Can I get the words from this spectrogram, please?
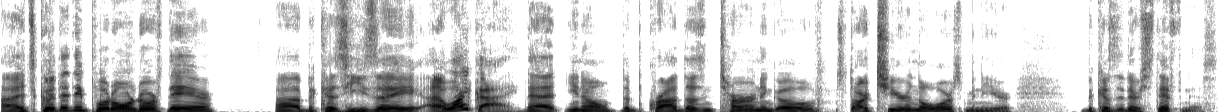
Uh, it's good that they put Orndorff there uh, because he's a, a white guy that you know the crowd doesn't turn and go start cheering the Horsemen here because of their stiffness.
